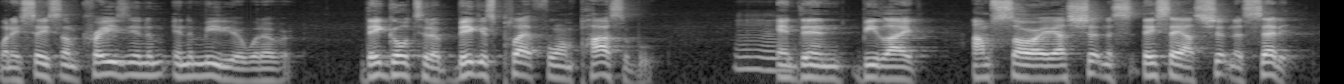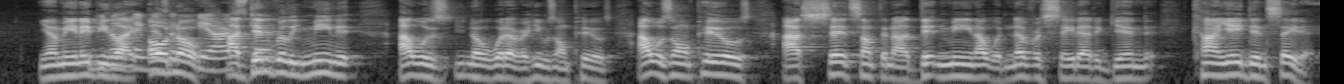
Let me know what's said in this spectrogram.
when they say something crazy in the in the media or whatever, they go to the biggest platform possible, Mm-hmm. and then be like, "I'm sorry, I shouldn't." have They say I shouldn't have said it. You know what I mean? They'd be like, "Oh no, I didn't really mean it. I was, you know, whatever. He was on pills. I was on pills. I said something I didn't mean. I would never say that again." Kanye didn't say that.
